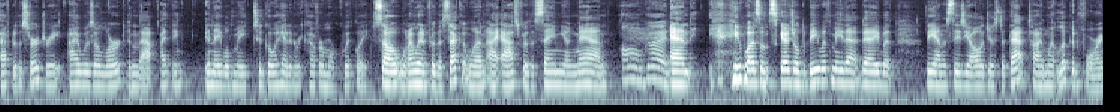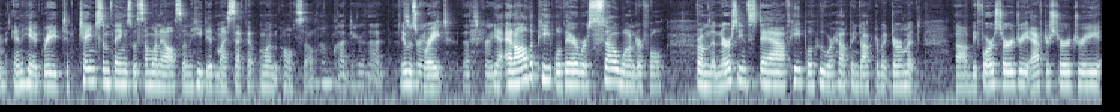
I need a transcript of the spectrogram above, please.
after the surgery, I was alert, and that I think enabled me to go ahead and recover more quickly. So when I went for the second one, I asked for the same young man. Oh, good. And he wasn't scheduled to be with me that day, but the anesthesiologist at that time went looking for him and he agreed to change some things with someone else and he did my second one also. I'm glad to hear that. That's it was great. great. That's great. Yeah, and all the people there were so wonderful from the nursing staff, people who were helping Dr. McDermott uh, before surgery, after surgery,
